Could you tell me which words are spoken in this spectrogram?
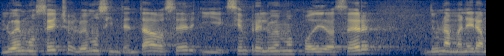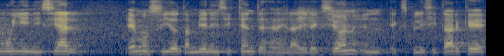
Lo hemos hecho, lo hemos intentado hacer y siempre lo hemos podido hacer de una manera muy inicial. Hemos sido también insistentes desde la dirección en explicitar que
